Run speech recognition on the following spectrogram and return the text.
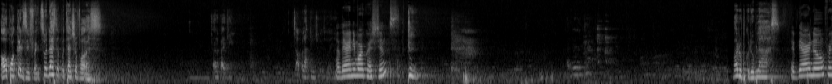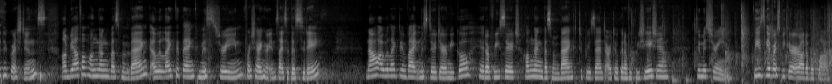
Our pocket is different. So that's the potential for us. Lagi. Tak apa lah. Are there any more questions? Baru pukul 12. If there are no further questions, On behalf of Hong Leong Investment Bank, I would like to thank Ms. Sherene for sharing her insights with us today. Now I would like to invite Mr. Jeremy Goh, Head of Research, Hong Leong Investment Bank, to present our token of appreciation to Ms. Sherene. Please give our speaker a round of applause.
